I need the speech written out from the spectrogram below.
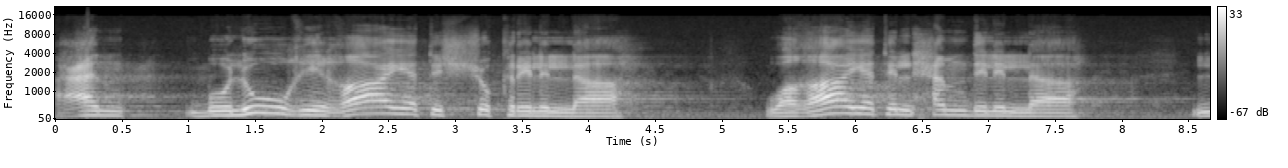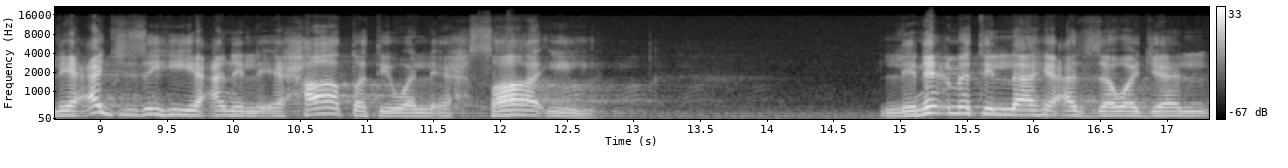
عن بلوغ غاية الشكر لله وغاية الحمد لله لعجزه عن الإحاطة والإحصاء. لنعمة الله عز وجل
